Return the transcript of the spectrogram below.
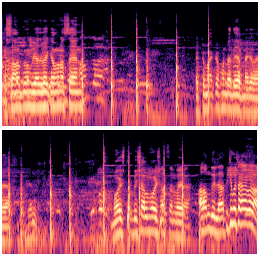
আসসালামু আলাইকুম রিয়াজ ভাই কেমন আছেন? একটু মাইক্রোফোনটা দিই আপনাকে ভাইয়া। মহিষ তো বিশাল মহিষ আনছেন ভাইয়া। আলহামদুলিল্লাহ। পিছিয়ে বসে টাকা করা।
